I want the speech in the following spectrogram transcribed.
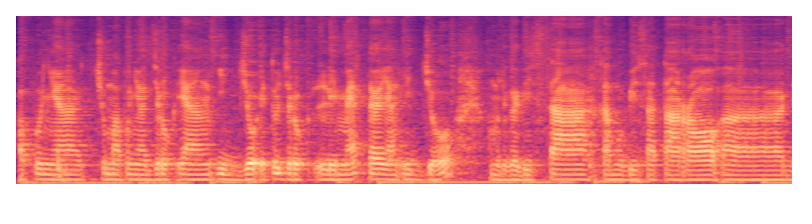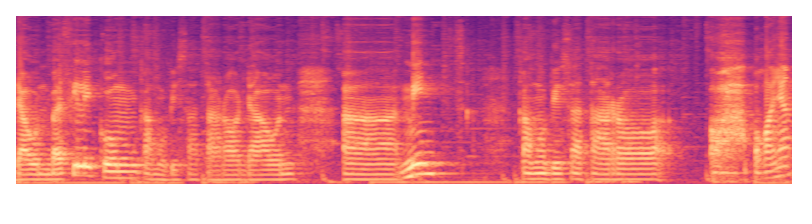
punya cuma punya jeruk yang hijau itu jeruk limete yang hijau kamu juga bisa kamu bisa taruh uh, daun basilikum kamu bisa taruh daun uh, mint kamu bisa taruh oh pokoknya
